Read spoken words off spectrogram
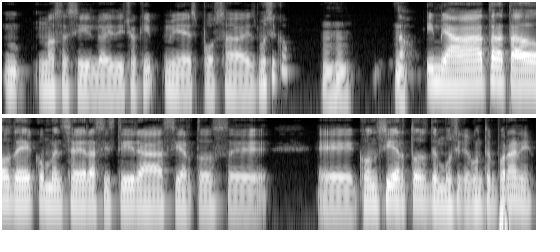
mm, no sé si lo he dicho aquí, mi esposa es músico Ujú. No. y me ha tratado de convencer a asistir a ciertos eh, eh, conciertos de música contemporánea.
